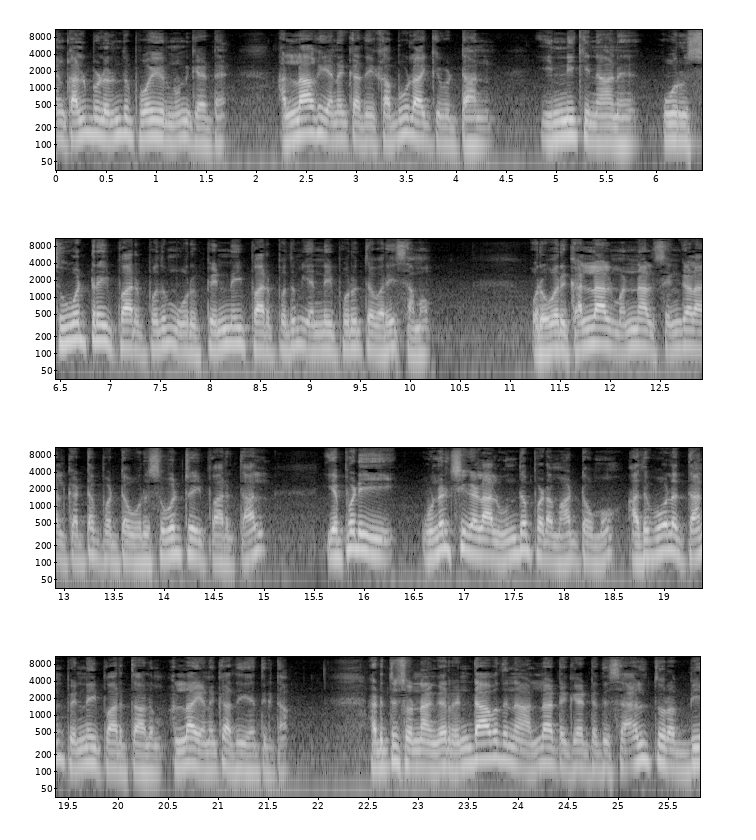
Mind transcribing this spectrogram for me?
என் கல்பிலிருந்து போயிடணும்னு கேட்டேன். அல்லாஹ் எனக்கு அதை கபூலாக்கி விட்டான் இன்னைக்கு நான் ஒரு சுவற்றை பார்ப்பதும் ஒரு பெண்ணை பார்ப்பதும் என்னை பொறுத்தவரை சமம். ஒரு ஒரு கல்லால் மண்ணால் செங்கலால் கட்டப்பட்ட ஒரு சுவற்றை பார்த்தால் எப்படி உணர்ச்சிகளால் உந்தப்பட மாட்டோமோ அதுபோலத்தான் பெண்ணை பார்த்தாலும் அல்லாஹ் எனக்கு அதை ஏற்றுக்கிட்டான் அடுத்து சொன்னாங்க ரெண்டாவது நான் அல்லாட்ட கேட்டது சல்து ரப்பி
